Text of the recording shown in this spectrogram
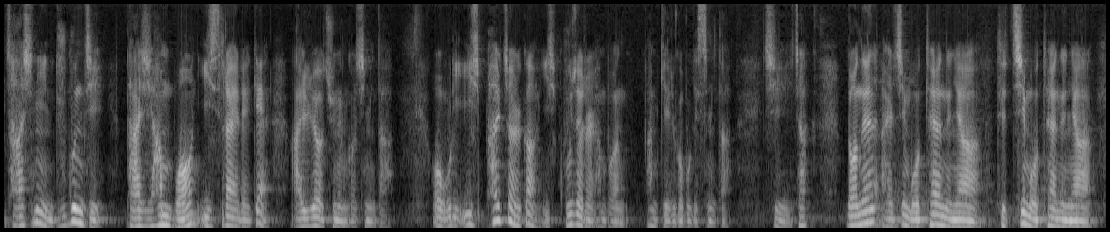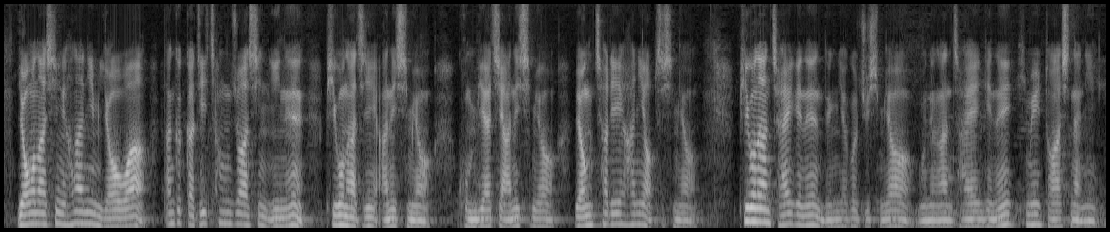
자신이 누군지 다시 한번 이스라엘에게 알려주는 것입니다. 어, 우리 28절과 29절을 한번 함께 읽어보겠습니다. 시작. 너는 알지 못하였느냐, 듣지 못하였느냐, 영원하신 하나님 여호와 땅 끝까지 창조하신 이는 피곤하지 않으시며 곤비하지 않으시며 명철이 한이 없으시며 피곤한 자에게는 능력을 주시며 무능한 자에게는 힘을 더하시나니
